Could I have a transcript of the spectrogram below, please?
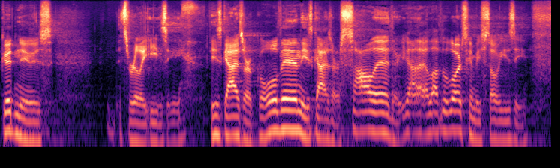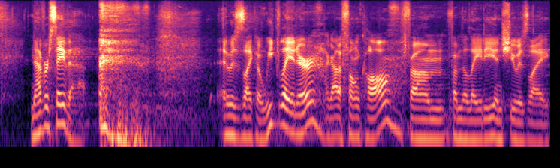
good news it's really easy. These guys are golden these guys are solid They're, yeah, i love the lord it's going to be so easy. Never say that. It was like a week later i got a phone call from from the lady and she was like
